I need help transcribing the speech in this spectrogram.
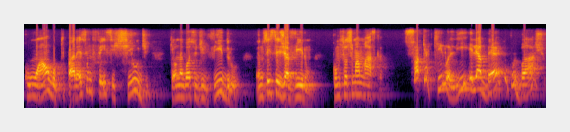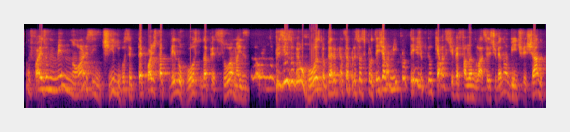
com algo que parece um face shield, que é um negócio de vidro. Eu não sei se vocês já viram, como se fosse uma máscara. Só que aquilo ali, ele é aberto por baixo, não faz o menor sentido. Você até pode estar vendo o rosto da pessoa, mas eu não preciso ver o rosto. Eu quero que essa pessoa se proteja, ela me proteja, porque o que ela estiver falando lá, se eu estiver num ambiente fechado,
